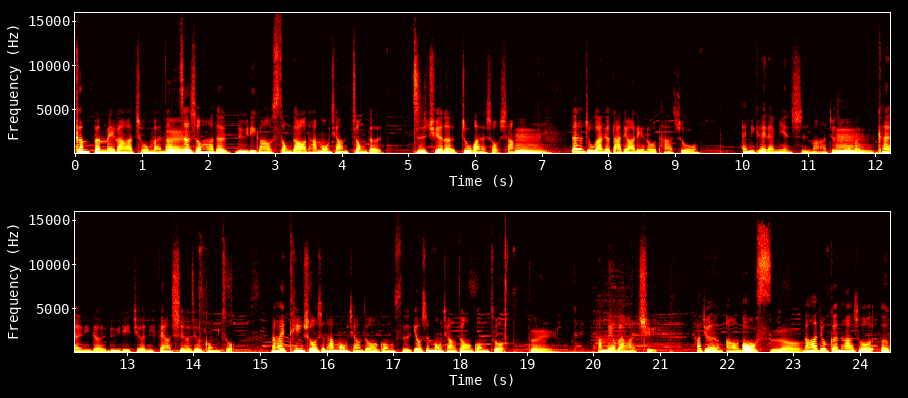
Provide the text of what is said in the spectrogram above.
根本没办法出门，那这时候他的履历刚好送到他梦想中的职缺的主管的手上，嗯，但是主管就打电话联络他说：“哎，你可以来面试吗？就是我们嗯看了你的履历，觉得你非常适合这个工作。然后一听说是他梦想中的公司，又是梦想中的工作，对，他没有办法去，他觉得很懊恼。懊死了。然后他就跟他说：“呃，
